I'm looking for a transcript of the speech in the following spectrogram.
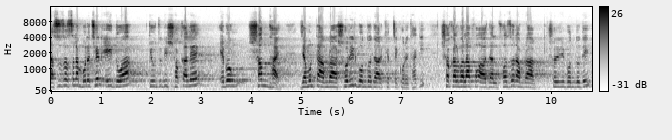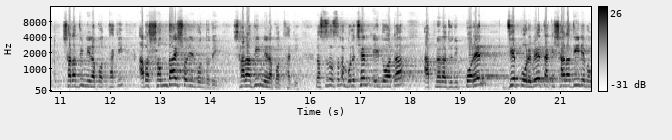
রাসুসাল্লাম বলেছেন, এই দোয়া কেউ যদি সকালে এবং সন্ধ্যায়, যেমনটা আমরা শরীর বন্ধ দেওয়ার ক্ষেত্রে করে থাকি সকালবেলা আল ফজর আমরা শরীর বন্ধ দিই, সারাদিন নিরাপদ থাকি। আবার সন্ধ্যায় শরীর বন্ধ দিই, সারাদিন নিরাপদ থাকি। রাসুসাল্লাম বলেছেন, এই দোয়াটা আপনারা যদি পড়েন, যে পড়বে তাকে সারাদিন এবং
